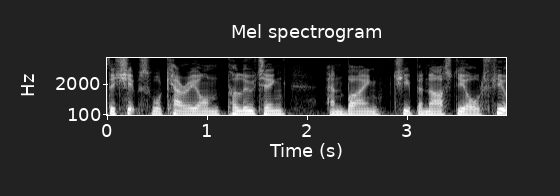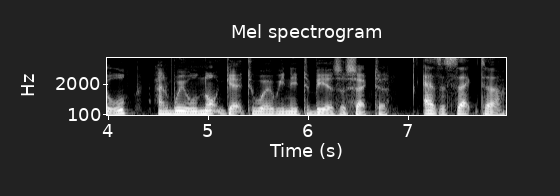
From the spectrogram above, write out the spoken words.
the ships will carry on polluting and buying cheaper, nasty old fuel, and we will not get to where we need to be as a sector. as a sector.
